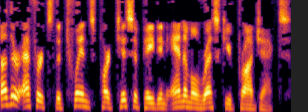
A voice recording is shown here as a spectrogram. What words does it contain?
Other efforts The twins participate in animal rescue projects.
